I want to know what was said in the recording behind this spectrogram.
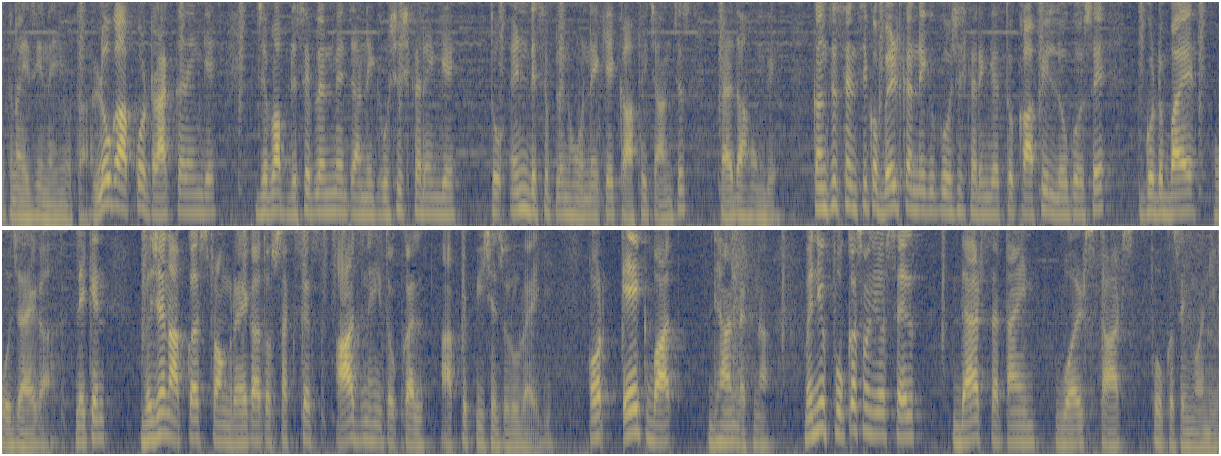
इतना ईजी नहीं होता. लोग आपको ड्रैग करेंगे, जब आप डिसिप्लिन में जाने की कोशिश करेंगे तो इनडिसिप्लिन होने के काफ़ी चांसेस पैदा होंगे। कंसिस्टेंसी को बिल्ड करने की कोशिश करेंगे तो काफ़ी लोगों से गुड बाय हो जाएगा। लेकिन विजन आपका स्ट्रांग रहेगा तो सक्सेस आज नहीं तो कल आपके पीछे ज़रूर आएगी। और एक बात ध्यान रखना when you focus on yourself that's a time world start focusing on you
